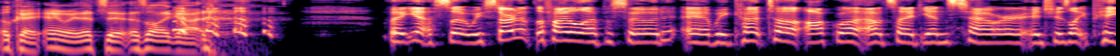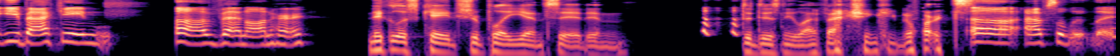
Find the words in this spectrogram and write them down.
Okay, anyway, that's it. That's all I got. But yeah, so we start up the final episode and we cut to Aqua outside Yen's tower and she's like piggybacking uh Ven on her. Nicolas Cage should play Yen Sid in the Disney live action Kingdom Hearts. Uh absolutely.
